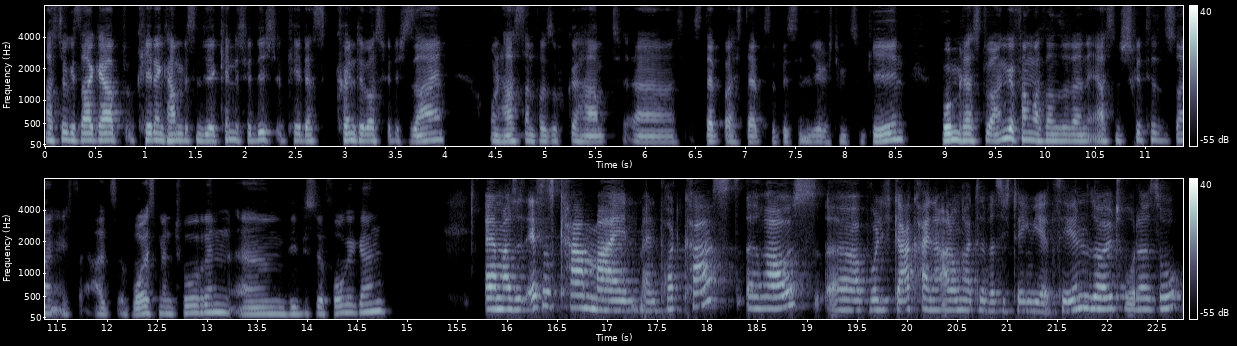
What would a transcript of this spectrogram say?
hast du gesagt gehabt, okay, dann kam ein bisschen die Erkenntnis für dich, okay, das könnte was für dich sein und hast dann versucht gehabt, äh, Step by Step so ein bisschen in die Richtung zu gehen. Womit hast du angefangen? Was waren so deine ersten Schritte sozusagen als Voice-Mentorin? Ähm, wie bist du vorgegangen? Ähm, also als erstes kam mein, mein Podcast äh, raus, äh, obwohl ich gar keine Ahnung hatte, was ich da irgendwie erzählen sollte oder so.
